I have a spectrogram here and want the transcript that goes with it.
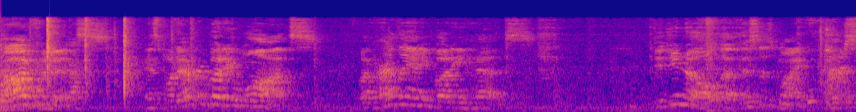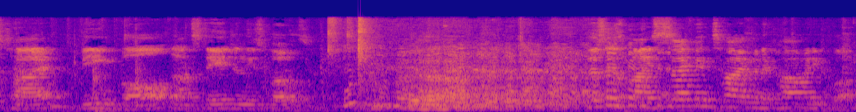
confidence. It's what everybody wants, but hardly anybody has. Did you know that this is my first time being bald on stage in these clothes? this is my second time in a comedy club.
